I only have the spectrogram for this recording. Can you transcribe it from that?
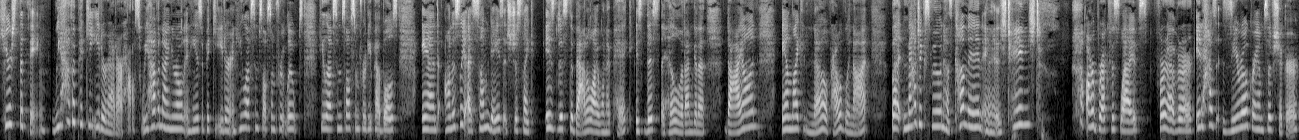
Here's the thing we have a picky eater at our house. We have a nine year old and he is a picky eater and he loves himself some Froot Loops. He loves himself some Fruity Pebbles. And honestly, at some days, it's just like, is this the battle I want to pick? Is this the hill that I'm going to die on? And like, no, probably not. But Magic Spoon has come in and has changed our breakfast lives forever. It has zero grams of sugar,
